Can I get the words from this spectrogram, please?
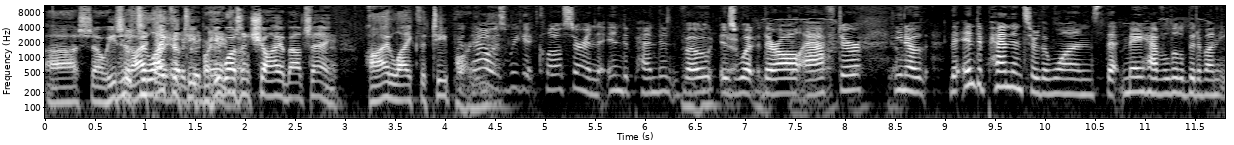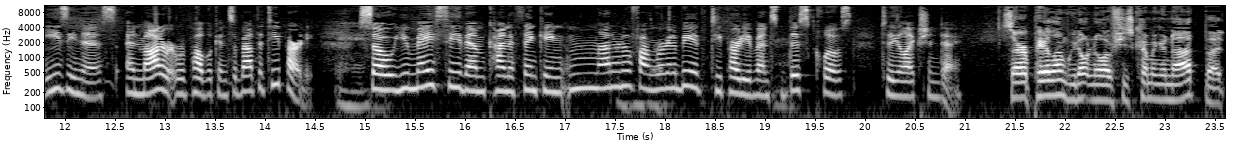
Uh, so he said, "I like the Tea Party." He wasn't though. shy about saying, "I like the Tea Party." But now, as we get closer, and the independent mm-hmm. vote is yeah. what they're all after. Yeah. You know, the independents are the ones that may have a little bit of uneasiness, and moderate Republicans about the Tea Party. Mm-hmm. So you may see them kind of thinking, mm, "I don't know if I'm, we're going to be at the Tea Party events this close to the election day." Sarah Palin, we don't know if she's coming or not, but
